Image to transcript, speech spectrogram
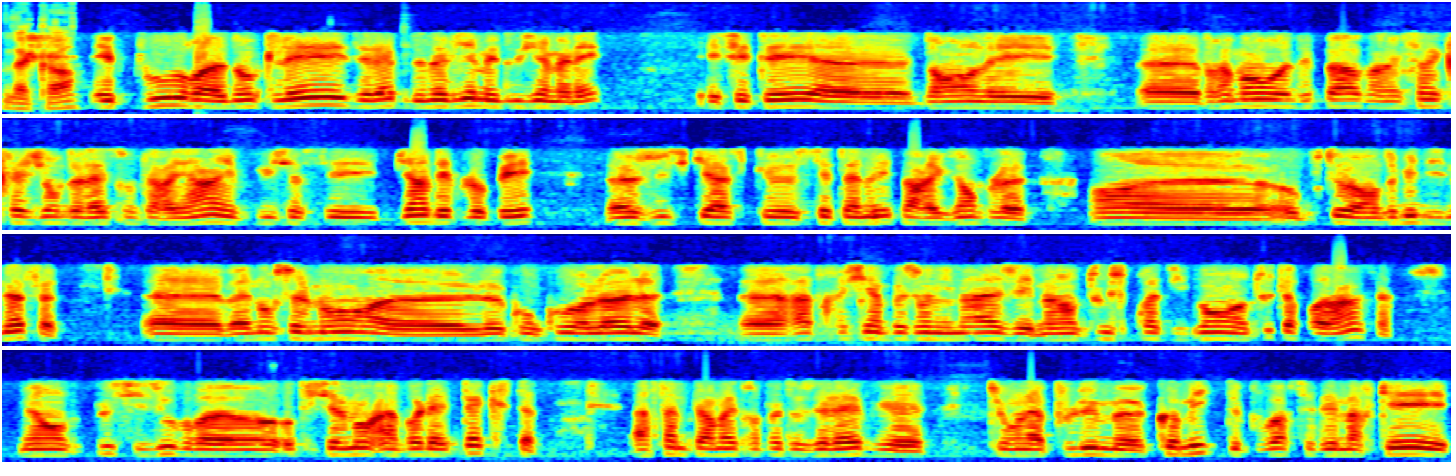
D'accord. Et pour donc les élèves de 9e et 12e année. Et c'était dans les vraiment au départ dans les cinq régions de l'est ontarien. Et puis ça s'est bien développé jusqu'à ce que cette année, par exemple, en, plutôt en 2019, euh, bah, non seulement euh, le concours LOL euh, rafraîchit un peu son image et maintenant touche pratiquement toute la province, mais en plus ils ouvrent euh, officiellement un volet texte afin de permettre en fait aux élèves qui ont la plume comique de pouvoir se démarquer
